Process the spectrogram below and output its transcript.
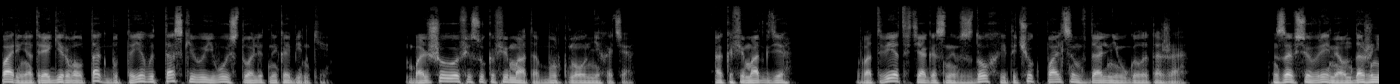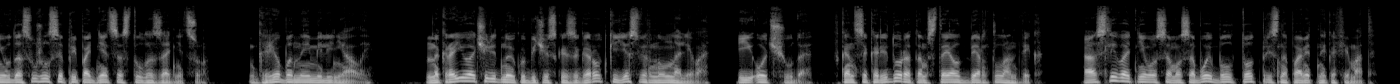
Парень отреагировал так, будто я вытаскиваю его из туалетной кабинки. «Большой офис у кофемата», — буркнул нехотя. «А кофемат где?» В ответ тягостный вздох и тычок пальцем в дальний угол этажа. За все время он даже не удосужился приподнять со стула задницу. Гребаные миллениалы. На краю очередной кубической загородки я свернул налево. И, о чудо, в конце коридора там стоял Бернт Ландвик, а слева от него, само собой, был тот преснопамятный кофемат.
